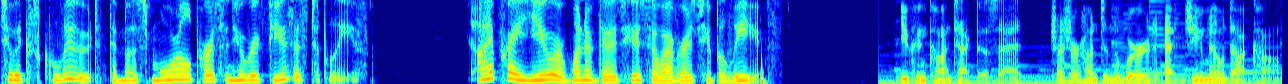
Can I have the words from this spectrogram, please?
to exclude the most moral person who refuses to believe. I pray you are one of those whosoever's who believes. You can contact us at treasurehuntintheword at gmail.com.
